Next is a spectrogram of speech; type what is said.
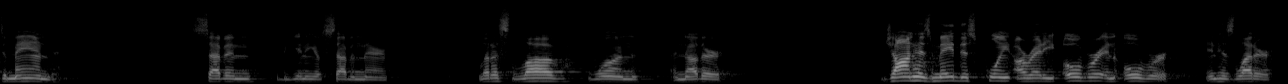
demand. 7, the beginning of 7 there. Let us love one another. John has made this point already over and over in his letter.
